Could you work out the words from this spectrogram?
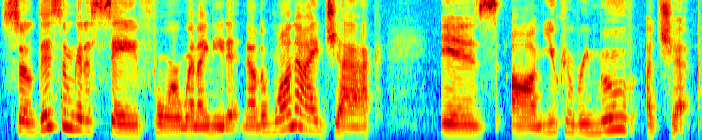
So this I'm going to save for when I need it. Now the one-eyed jack is um, you can remove a chip.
